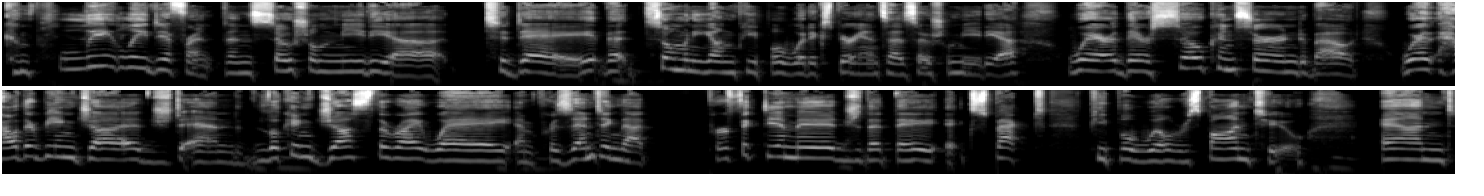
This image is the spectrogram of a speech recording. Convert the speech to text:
completely different than social media today that so many young people would experience as social media where they're so concerned about where how they're being judged and looking just the right way and presenting that perfect image that they expect people will respond to. And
